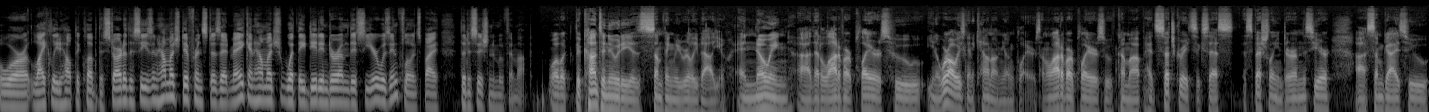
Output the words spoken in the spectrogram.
or likely to help the club at the start of the season. How much difference does that make, and how much what they did in Durham this year was influenced by the decision to move them up? Well, the, the continuity is something we really value, and knowing uh, that a lot of our players who, you know, we're always going to count on young players, and a lot of our players who have come up had such great success, especially in Durham this year. Uh, some guys who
